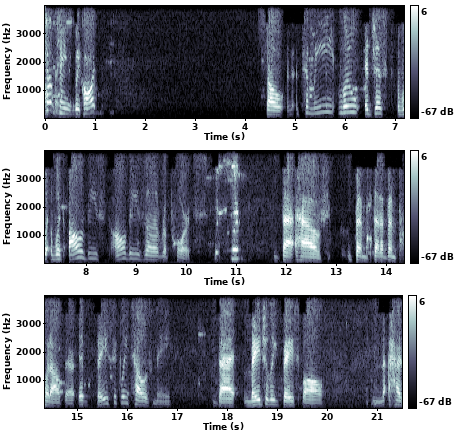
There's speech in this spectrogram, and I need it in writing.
Chump change, we call it. So to me, Lou, it just with, with all of these all these uh, reports that have been that have been put out there, it basically tells me that Major League Baseball n- has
